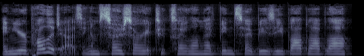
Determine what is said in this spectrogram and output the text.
and you're apologizing. I'm so sorry it took so long. I've been so busy, blah, blah, blah.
